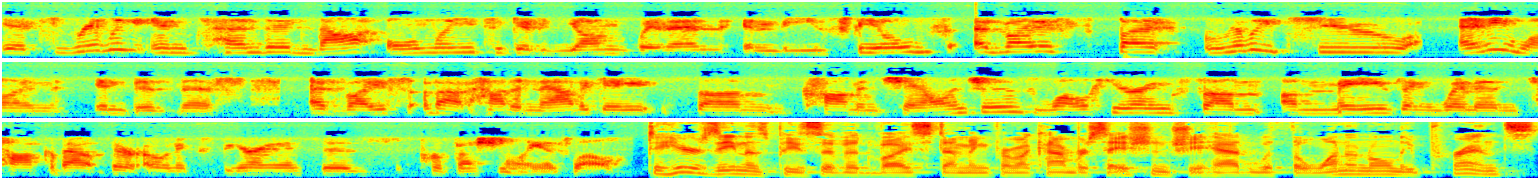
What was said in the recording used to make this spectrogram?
It's really intense intended not only to give young women in these fields advice, but really to anyone in business advice about how to navigate some common challenges while hearing some amazing women talk about their own experiences professionally as well. To hear Zena's piece of advice stemming from a conversation she had with the one and only Prince,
